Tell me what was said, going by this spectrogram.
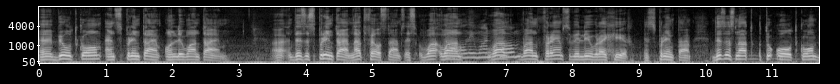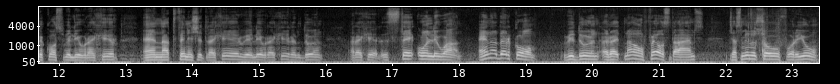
uh, build comb and springtime only one time. Uh, this is springtime, not first times. It's one, one, Oh, only one one, comb? one frames we leave right here. It's springtime. This is not too old comb because we leave right here and not finish it right here. We leave right here and doing right here. It stay only one. Another comb we doing right now first times. Just minute show for you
